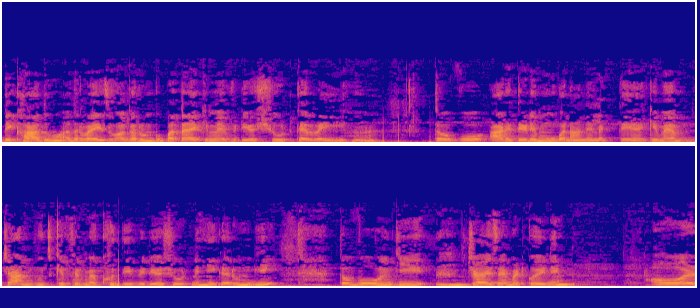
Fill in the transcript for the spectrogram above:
दिखा दूँ। अदरवाइज़ अगर उनको पता है कि मैं वीडियो शूट कर रही हूँ तो वो आड़े टेढ़े मुँह बनाने लगते हैं कि मैं जानबूझ के फिर मैं खुद ही वीडियो शूट नहीं करूँगी। तो वो उनकी चॉइस है बट कोई नहीं। और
